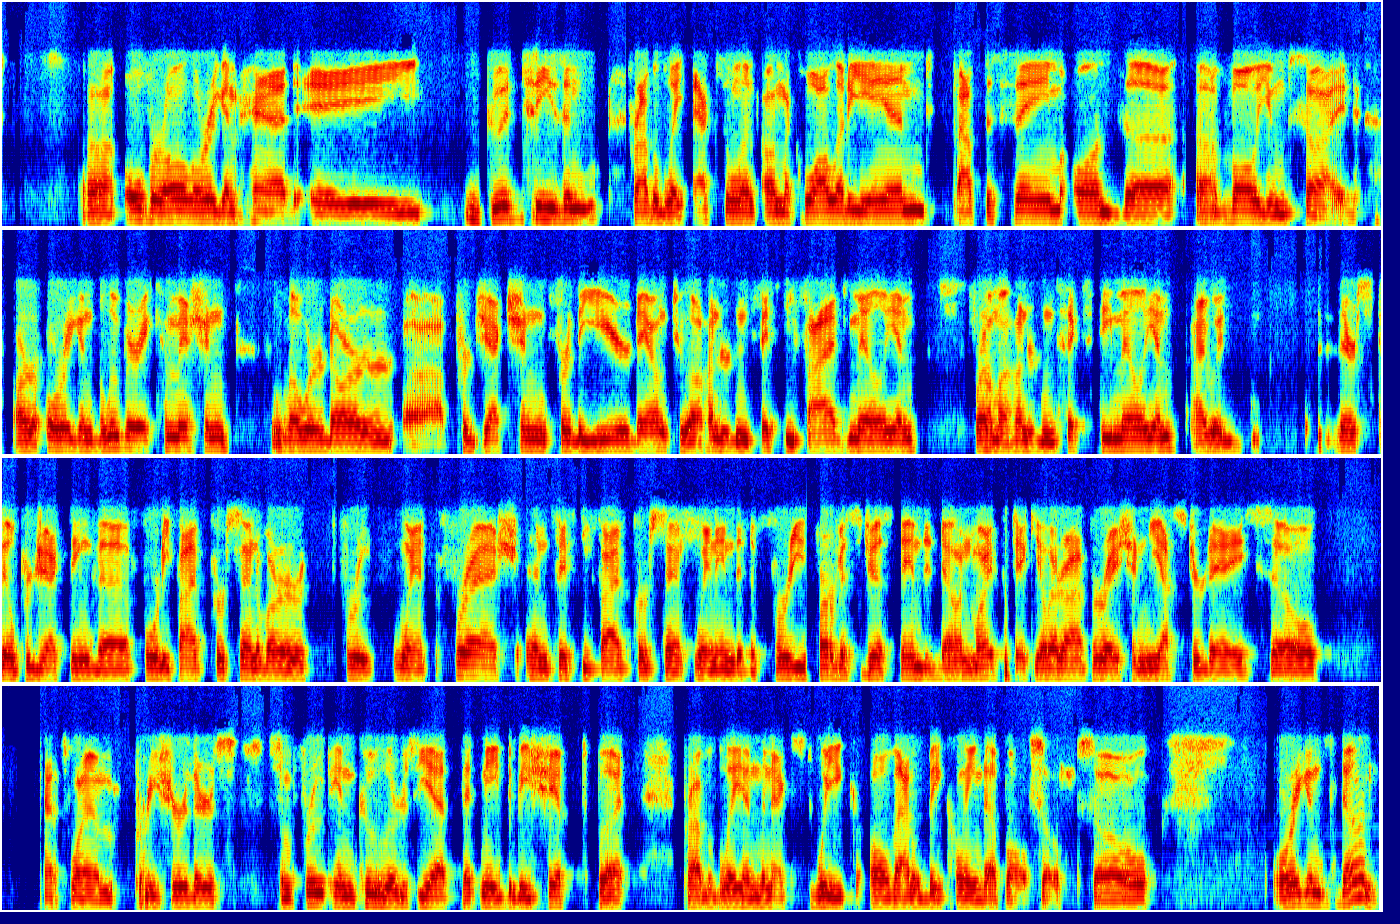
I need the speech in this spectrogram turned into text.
Uh, overall, Oregon had a good season, probably excellent on the quality end, about the same on the uh, volume side. Our Oregon Blueberry Commission lowered our uh, projection for the year down to 155 million from 160 million. I would. They're still projecting the 45% of our fruit went fresh and 55% went into the freeze. Harvest just ended on my particular operation yesterday, so that's why I'm pretty sure there's some fruit in coolers yet that need to be shipped, but probably in the next week, all that'll be cleaned up also. So Oregon's done.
